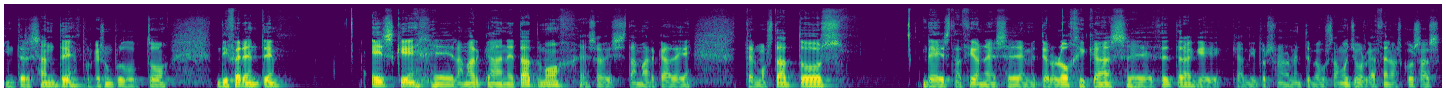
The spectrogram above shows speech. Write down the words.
interesante, porque es un producto diferente, es que eh, la marca Netatmo, ya sabéis, esta marca de termostatos, de estaciones eh, meteorológicas, eh, etcétera, que, a mí personalmente me gusta mucho porque hacen las cosas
